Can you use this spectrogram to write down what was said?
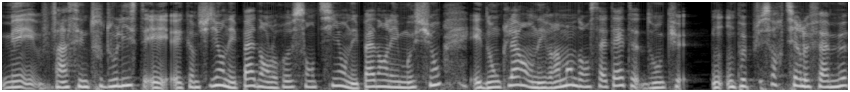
mais enfin c'est une to-do list et, et, comme tu dis on n'est pas dans le ressenti on n'est pas dans l'émotion et donc là on est vraiment dans sa tête donc on, on peut plus sortir le fameux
